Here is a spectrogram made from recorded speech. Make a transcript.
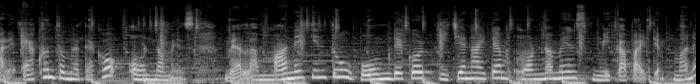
আর এখন তোমরা দেখো অর্নামেন্টস মেলা মানে কিন্তু home decor kitchen item ornaments makeup item মানে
